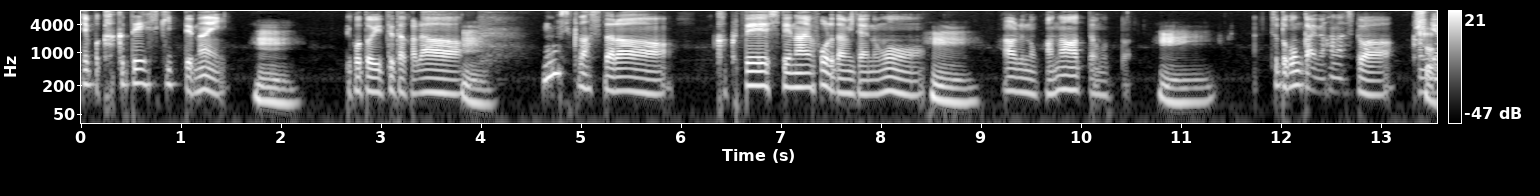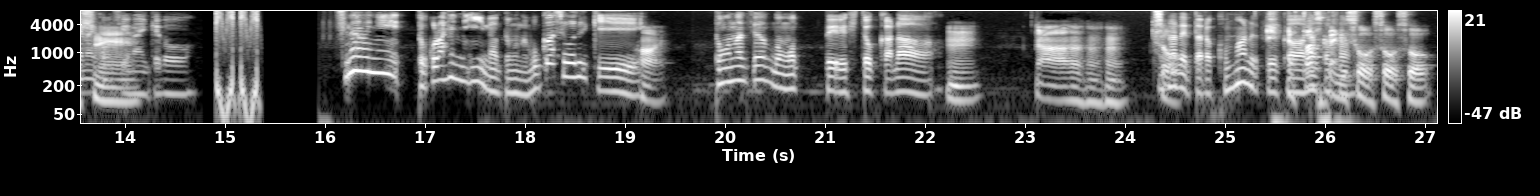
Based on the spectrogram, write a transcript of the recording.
やっぱ確定しきってないっうん。てことを言ってたからう、ん。もしかしたら、確定してないフォルダみたいのもうん。あるのかなって思った。うん。ちょっと今回の話とは関係ないかもしれないけど、ちなみに、どこら辺にいいなって思うのは、僕は正直、は友達だと思ってる人から、い。うん。ああ、うん、うん。そう。い離れたら困るっていうか、確かにそうそうそ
